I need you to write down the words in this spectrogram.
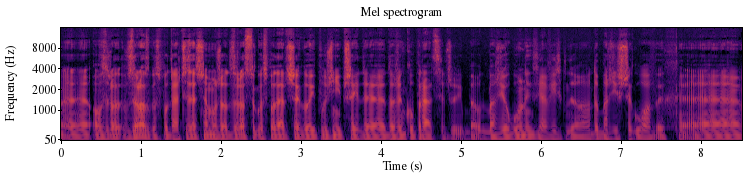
e, o wzro- wzrost gospodarczy, zacznę może od wzrostu gospodarczego i później przejdę do rynku pracy, czyli od bardziej ogólnych zjawisk do, do bardziej szczegółowych. E,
